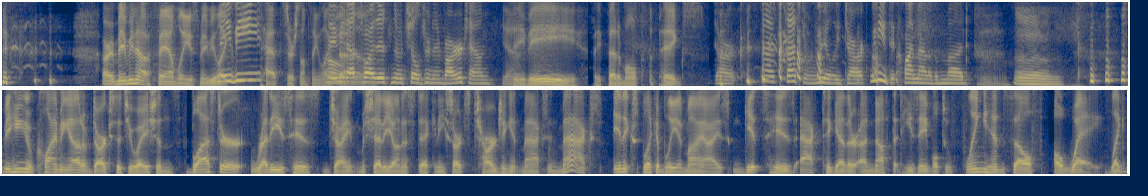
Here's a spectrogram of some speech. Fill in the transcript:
All right, maybe not families, maybe like Maybe- pets or something like Maybe that. Maybe that's why there's no children in Bartertown. Yeah. Maybe they fed them all to the pigs. Dark. That's that's really dark. We need to climb out of the mud. Uh, speaking of climbing out of dark situations, Blaster readies his giant machete on his stick and he starts charging at Max. And Max, inexplicably in my eyes, gets his act together enough that he's able to fling himself away, like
